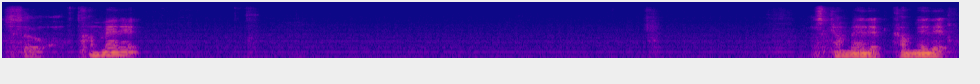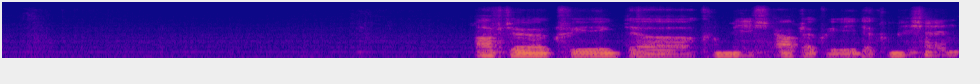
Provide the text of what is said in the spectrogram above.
so commit it just commit it commit it after create the commission after create the commission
